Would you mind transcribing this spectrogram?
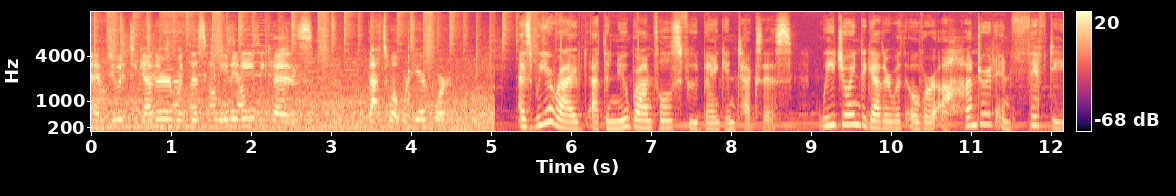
and do it together with this community because that's what we're here for. As we arrived at the New Braunfels Food Bank in Texas, we joined together with over 150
